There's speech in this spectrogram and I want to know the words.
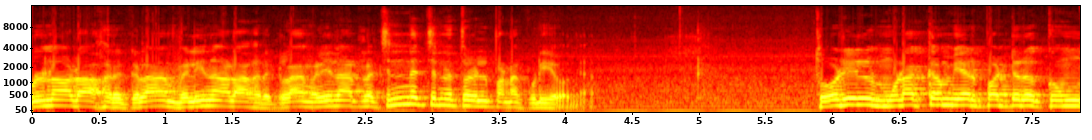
உள்நாடாக இருக்கலாம் வெளிநாடாக இருக்கலாம் வெளிநாட்டில் சின்ன சின்ன தொழில் பண்ணக்கூடியவங்க. தொழில் முடக்கம் ஏற்பட்டிருக்கும்.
